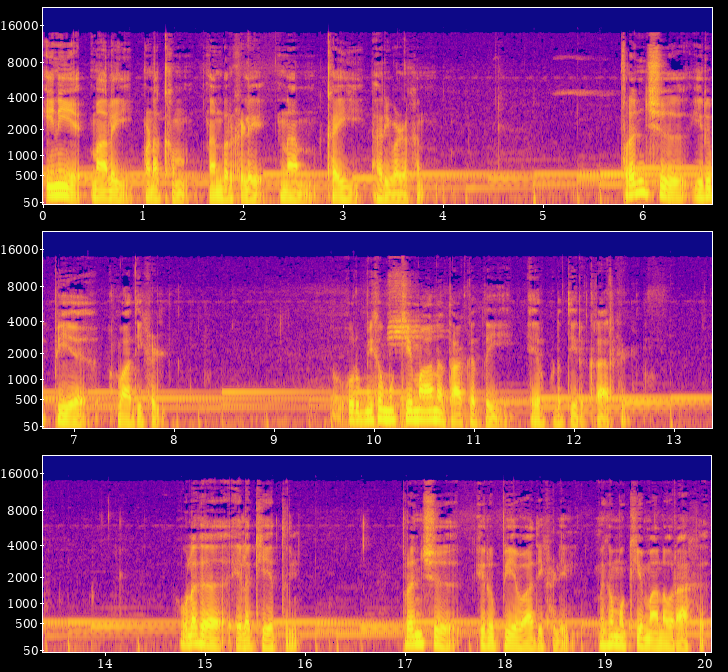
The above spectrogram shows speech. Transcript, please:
இனிய மாலை வணக்கம் நண்பர்களே நான் கை அறிவழகன். பிரெஞ்சு இருப்பியவாதிகள் ஒரு மிக முக்கியமான தாக்கத்தை ஏற்படுத்தியிருக்கிறார்கள். உலக இலக்கியத்தில் பிரெஞ்சு இருப்பியவாதிகளில் மிக முக்கியமானவராக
